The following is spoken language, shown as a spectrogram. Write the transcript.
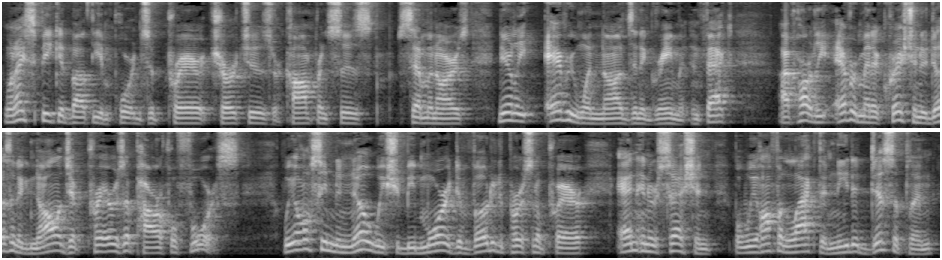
When I speak about the importance of prayer at churches or conferences, seminars, nearly everyone nods in agreement. In fact, I've hardly ever met a Christian who doesn't acknowledge that prayer is a powerful force. We all seem to know we should be more devoted to personal prayer and intercession, but we often lack the needed discipline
